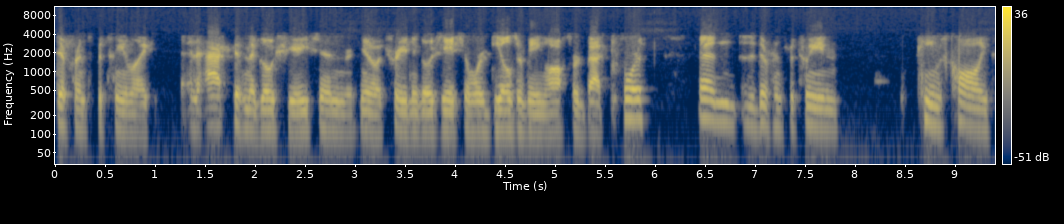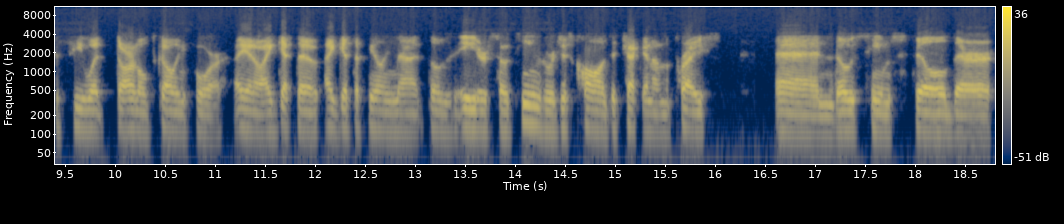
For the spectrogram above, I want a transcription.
difference between like an active negotiation, you know, a trade negotiation where deals are being offered back and forth, and the difference between teams calling to see what Darnold's going for. You know, I get the I get the feeling that those eight or so teams were just calling to check in on the price, and those teams filled their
